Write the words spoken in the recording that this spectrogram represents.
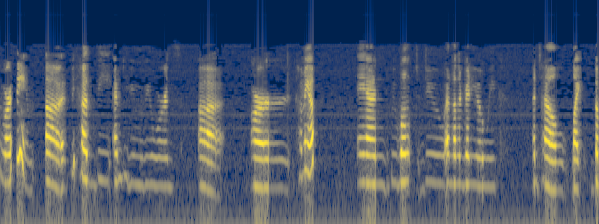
to our theme. Uh, because the MTV Movie Awards uh, are coming up, and we won't do another video week until like the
